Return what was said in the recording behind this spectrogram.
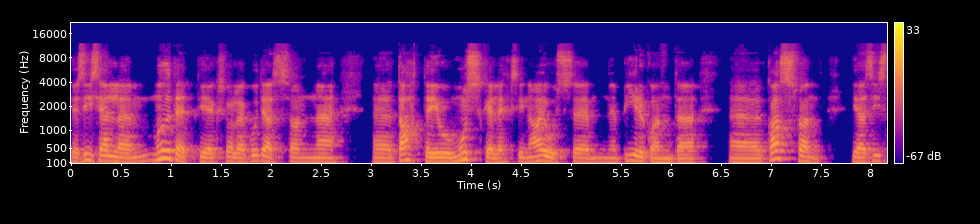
ja siis jälle mõõdeti, eks ole, kuidas on tahtejõu muskel ehk siin ajus piirkond kasvanud. Ja siis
